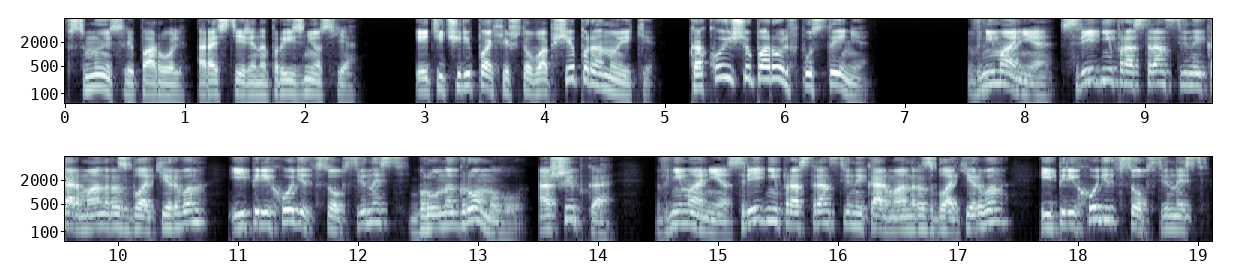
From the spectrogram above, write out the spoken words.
«В смысле пароль?» – растерянно произнес я. «Эти черепахи что, вообще параноики? Какой еще пароль в пустыне? Внимание! Средний пространственный карман разблокирован и переходит в собственность Бруно Громову. Ошибка. Внимание! Средний пространственный карман разблокирован и переходит в собственность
